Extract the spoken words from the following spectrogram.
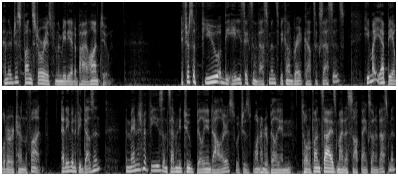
and they're just fun stories for the media to pile onto. If just a few of the 86 investments become breakout successes, he might yet be able to return the fund. And even if he doesn't, the management fees on $72 billion, which is 100 billion total fund size minus SoftBank's own investment,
